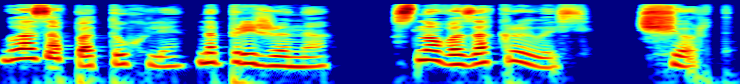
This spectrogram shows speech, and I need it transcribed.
Глаза потухли, напряжена. Снова закрылась. Черт.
